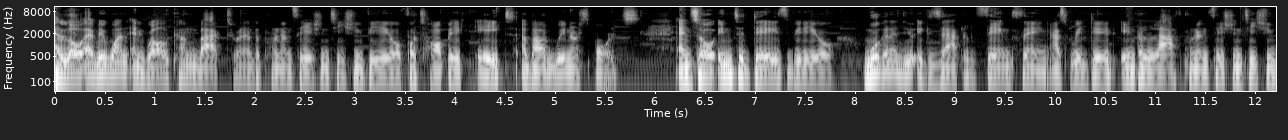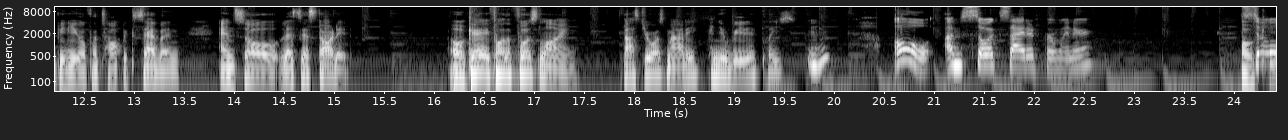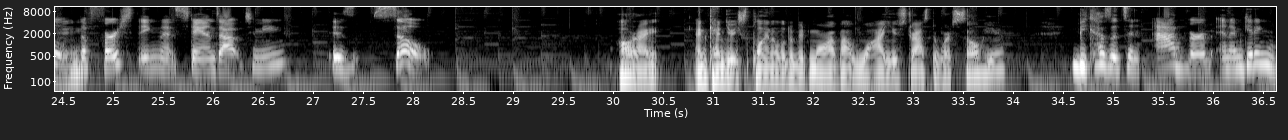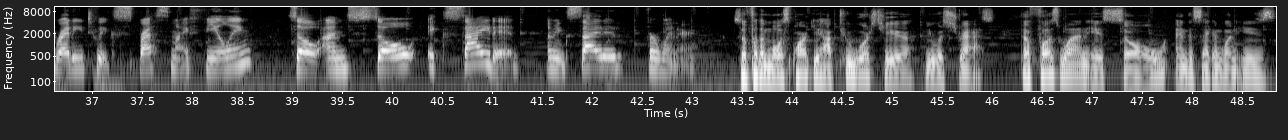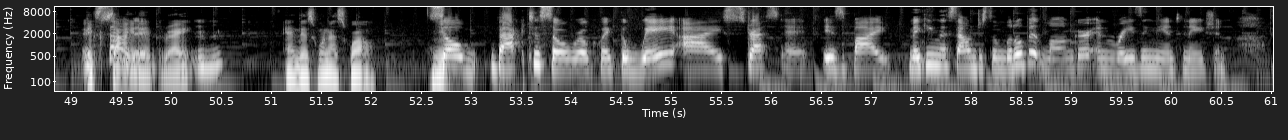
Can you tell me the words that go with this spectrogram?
Hello everyone and welcome back to another pronunciation teaching video for topic 8 about winter sports. And so in today's video, we're gonna do exactly the same thing as we did in the last pronunciation teaching video for topic 7. And so let's get started. Okay, for the first line. That's yours, Maddie. Can you read it, please? Mm -hmm. Oh, I'm so excited for winter. Okay. So the first thing that stands out to me is so. All right. And can you explain a little bit more about why you stress the word so here? Because it's an adverb and I'm getting ready to express my feeling. So I'm so excited. I'm excited for winter. So for the most part, you have two words here you would stress. The first one is so, and the second one is excited, excited right? Mm -hmm. And this one as well. So back to so real quick, the way I stressed it is by making the sound just a little bit longer and raising the intonation.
